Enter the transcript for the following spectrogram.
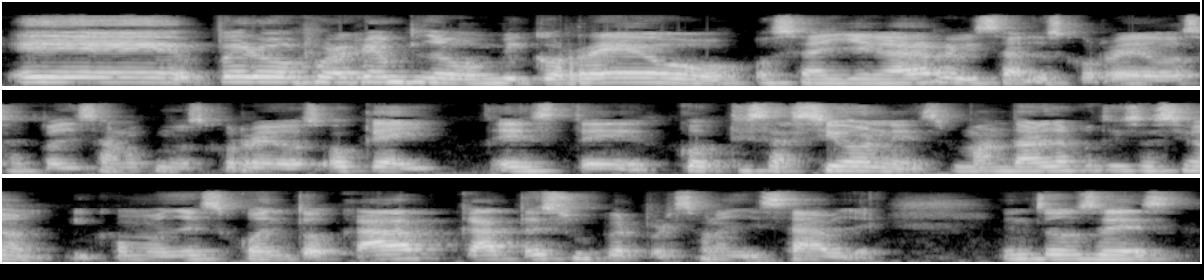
Eh, pero, por ejemplo, mi correo, o sea, llegar a revisar los correos, actualizarme con los correos, ok, este, cotizaciones, mandar la cotización. Y como les cuento, cada cata es súper personalizable. Entonces,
